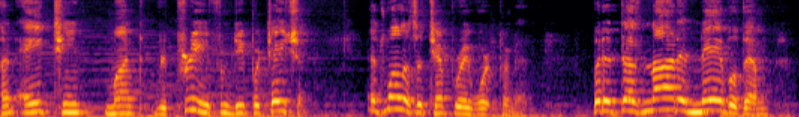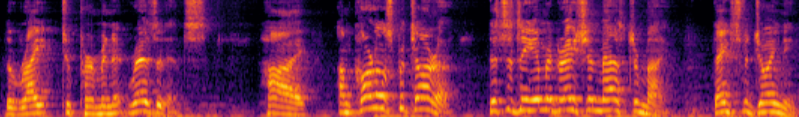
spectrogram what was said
an 18 month reprieve from deportation, as well as a temporary work permit. But it does not enable them the right to permanent residence. Hi, I'm Carlos Batara. This is the Immigration Mastermind. Thanks for joining.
